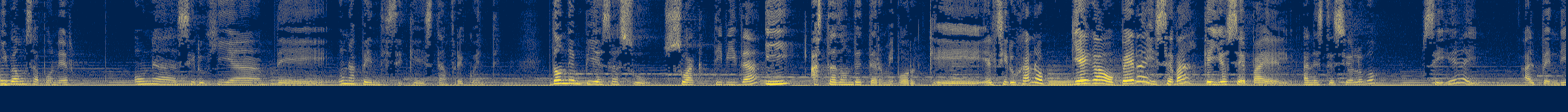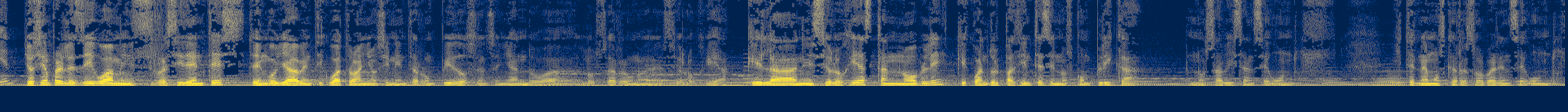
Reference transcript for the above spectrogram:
y vamos a poner una cirugía de un apéndice que es tan frecuente. ¿Dónde empieza su, su actividad y hasta dónde termina? Porque el cirujano llega, opera y se va. Que yo sepa, el anestesiólogo sigue ahí al pendiente. Yo siempre les digo a mis residentes, tengo ya 24 años ininterrumpidos enseñando a los R1 de anestesiología, que la anestesiología es tan noble que cuando el paciente se nos complica, nos avisa en segundos y tenemos que resolver en segundos,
